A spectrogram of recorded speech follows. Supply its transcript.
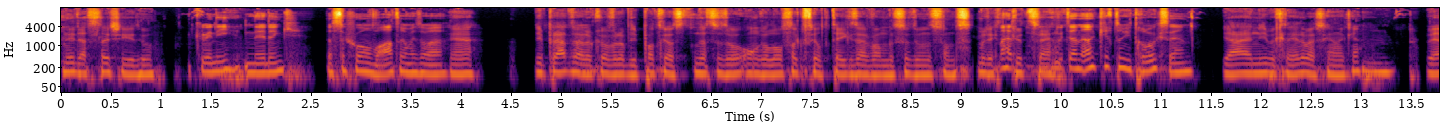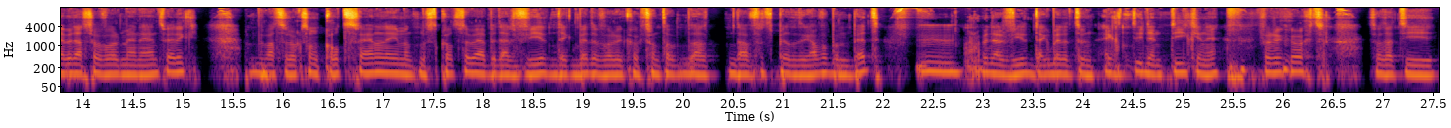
Nee, dat slushy doen. Ik weet niet. Nee, denk. Dat is toch gewoon water met zo. Ja. Die praten daar ook over op die podcast. Dat ze zo ongelooflijk veel takes daarvan moesten doen soms. Moet echt Maar kut het zijn. moet dan elke keer terug droog zijn. Ja, en nieuwe kleren waarschijnlijk. Hè. Mm. We hebben dat zo voor mijn eindwerk. Was er ook zo'n kotscène dat iemand moest kotsen. We hebben daar vier dekbedden voor gekocht. Want dat, dat, dat speelde zich af op een bed. Mm. We hebben daar vier dekbedden toen. Echt identieke hè, voor gekocht. Zodat die,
